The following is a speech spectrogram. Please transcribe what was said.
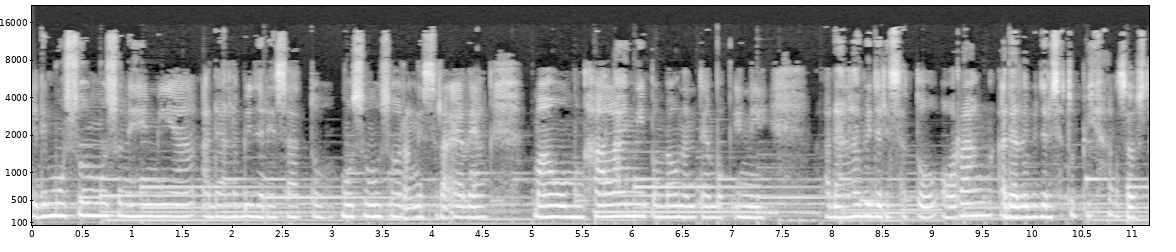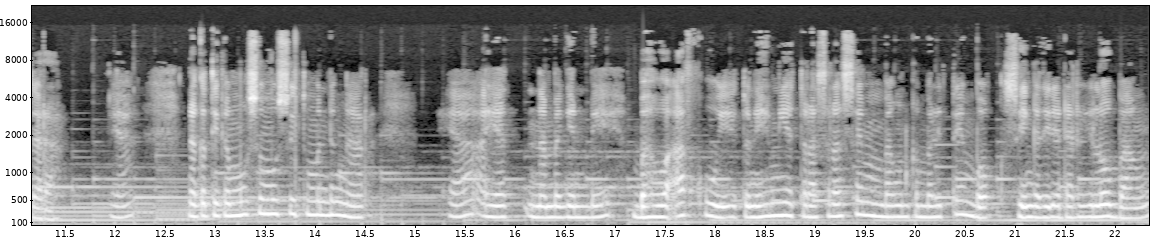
Jadi musuh-musuh Nehemia ada lebih dari satu. Musuh-musuh orang Israel yang mau menghalangi pembangunan tembok ini ada lebih dari satu orang ada lebih dari satu pihak saudara. Ya. Nah ketika musuh-musuh itu mendengar ya ayat 6 bagian B bahwa aku yaitu Nehemia telah selesai membangun kembali tembok sehingga tidak ada lagi lubang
